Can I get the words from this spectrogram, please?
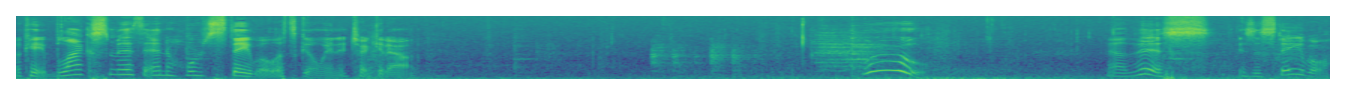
Okay, blacksmith and horse stable. Let's go in and check it out. Woo! Now this is a stable.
